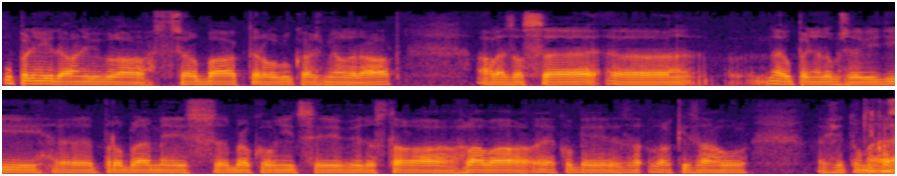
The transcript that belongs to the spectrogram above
úplně ideálně by byla střelba, kterou Lukáš měl rád, ale zase e, neúplně dobře vidí e, problémy s brokovnici, by dostala hlava jakoby velký záhul takže to jako ne,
